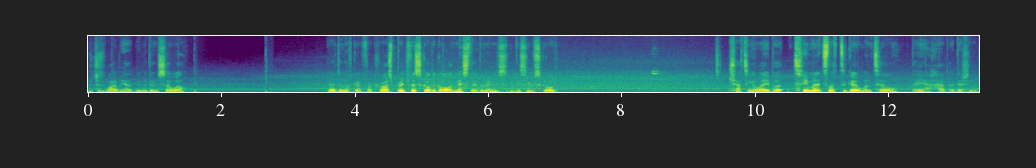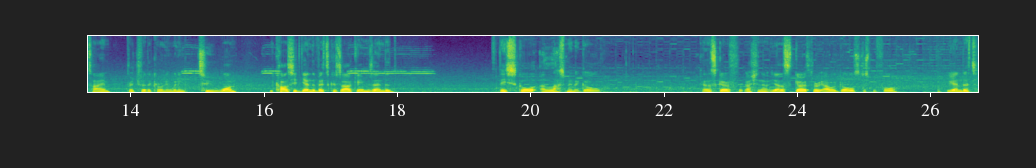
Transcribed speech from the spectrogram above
which is why we had we were doing so well. Godunov going for a cross. Bridgford scored a goal. I missed it. I didn't even see who scored. Just chatting away, but two minutes left to go until they have additional time. Bridgford are currently winning 2-1. We can't see the end of it because our game has ended. They score a last minute goal. Okay, let's go through. Actually, no. Yeah, let's go through our goals just before we end it.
